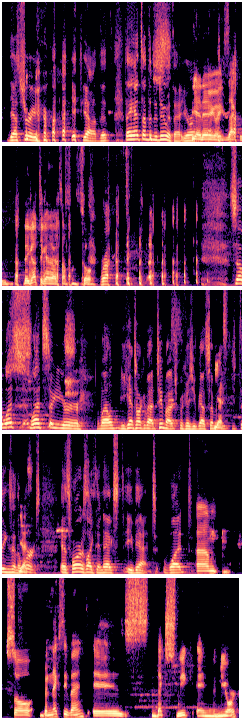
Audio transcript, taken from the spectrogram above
That's true. You're right. Yeah, that they had something to do with that. You're right. Yeah, there you go. Exactly. they got together at some point. So Right. so what's what's your well, you can't talk about it too much because you've got so many Yes. things in the Yes. works. As far as like the next event, what Um, so the next event is next week in New York,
